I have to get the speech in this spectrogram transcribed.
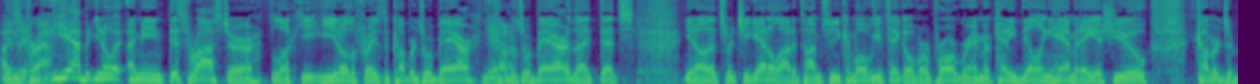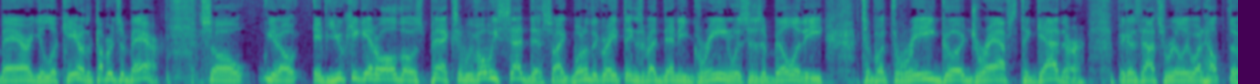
in the draft. Yeah, but you know what? I mean, this roster. Look, you, you know the phrase "the cupboards were bare." Yeah. The cupboards were bare. That that's, you know, that's what you get a lot of times when you come over. You take over a program. You know, Kenny Dillingham at ASU, cupboards are bare. You look here, the cupboards are bare. So you know, if you could get all those picks, and we've always said this, like one of the great things about Denny Green was his ability to put three good drafts together, because that's really what helped the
